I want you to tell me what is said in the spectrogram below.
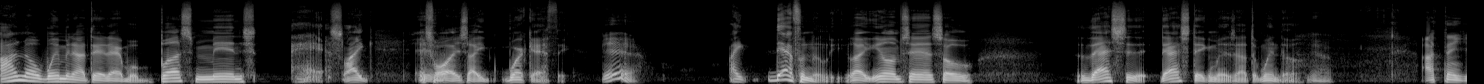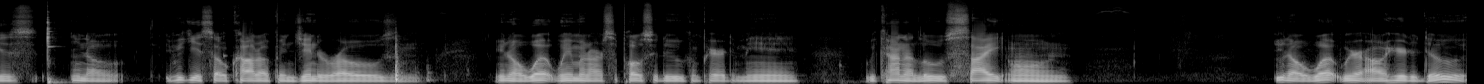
I know women out there that will bust men's ass, like as far as like work ethic, Yeah, like definitely, like you know what I'm saying. So that's it. That stigma is out the window. yeah. I think it's you know we get so caught up in gender roles and you know what women are supposed to do compared to men. We kind of lose sight on you know what we're out here to do.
